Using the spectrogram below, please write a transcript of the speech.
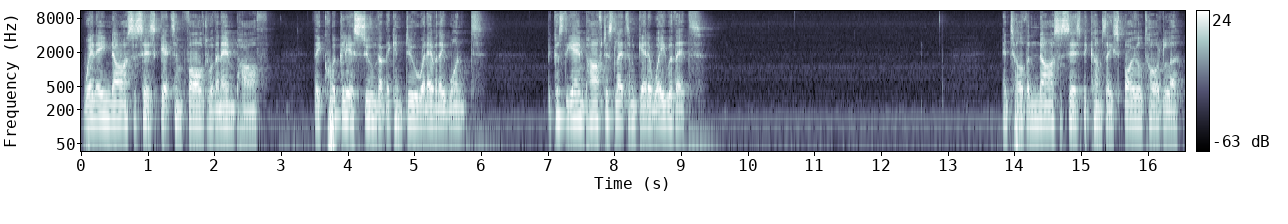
When a narcissist gets involved with an empath, they quickly assume that they can do whatever they want because the empath just lets them get away with it. Until the narcissist becomes a spoiled toddler.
